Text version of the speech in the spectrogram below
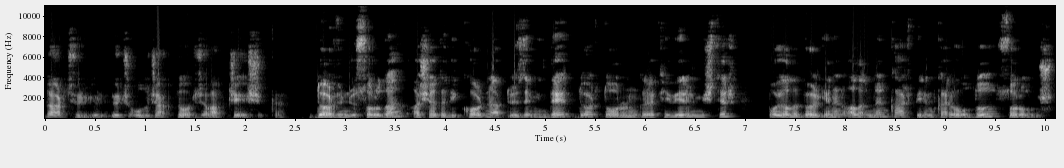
4,3 olacak doğru cevap C şıkkı. Dördüncü soruda aşağıda dik koordinat düzleminde 4 doğrunun grafiği verilmiştir. Boyalı bölgenin alanının kaç birim kare olduğu sorulmuş.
